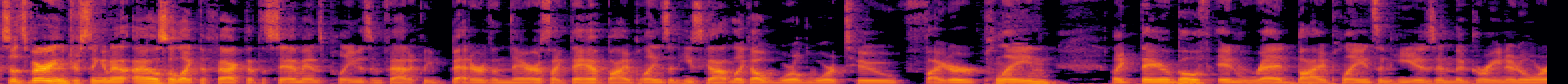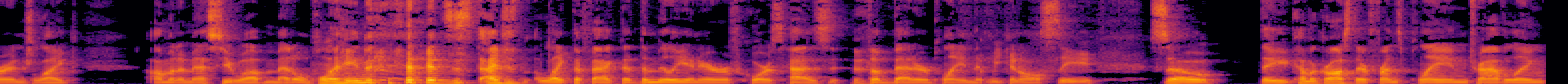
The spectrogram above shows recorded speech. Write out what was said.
So it's very interesting, and I I also like the fact that the Sandman's plane is emphatically better than theirs. Like they have biplanes, and he's got like a World War II fighter plane. Like they are both in red biplanes, and he is in the green and orange. Like I'm gonna mess you up metal plane. it's hmm. just I just like the fact that the millionaire, of course, has the better plane that we can all see. So they come across their friend's plane traveling.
